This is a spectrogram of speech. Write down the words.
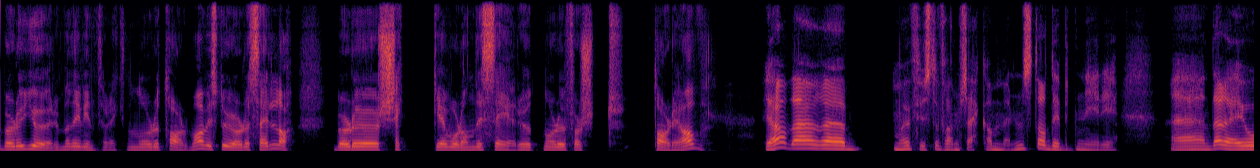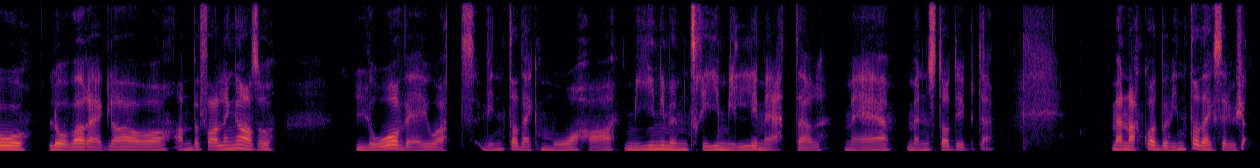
bør du gjøre med de vinterdekkene når du tar dem av? Hvis du gjør det selv, da, bør du sjekke hvordan de ser ut når du først tar de av? Ja, der uh, må vi først og fremst sjekke mønsterdybden i de. Uh, der er jo lover, regler og anbefalinger. Altså, lov er jo at vinterdekk må ha minimum tre millimeter med mønsterdybde. Men akkurat på vinterdekk så er det jo ikke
